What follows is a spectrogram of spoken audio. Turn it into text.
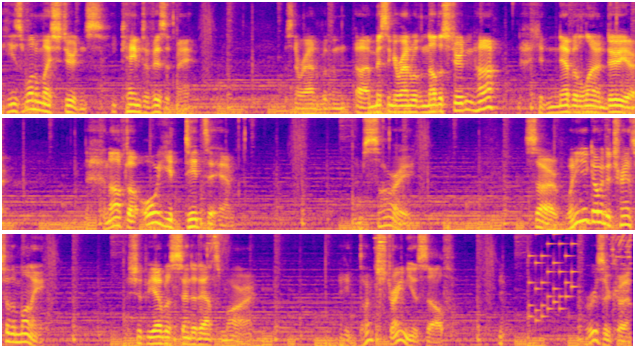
He's one of my students. He came to visit me. Messing around with an, uh, messing around with another student, huh? You never learn, do you? And after all you did to him, I'm sorry. So, when are you going to transfer the money? I should be able to send it out tomorrow. Hey, don't strain yourself. Ruzukun.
